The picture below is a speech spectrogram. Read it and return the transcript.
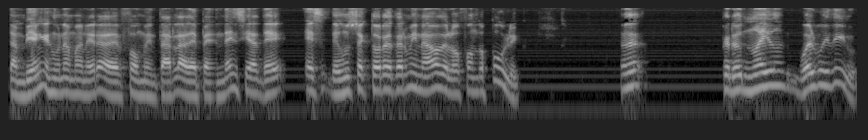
También es una manera de fomentar la dependencia de, de un sector determinado de los fondos públicos. pero no hay un, vuelvo y digo,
